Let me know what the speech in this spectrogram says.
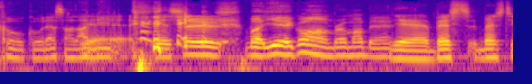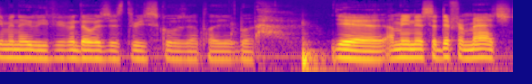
Cool, cool. That's all I yeah, needed. yes sir. But yeah, go on, bro. My bad. Yeah, best best team in Alief, even though it's just three schools that play it. But yeah, I mean it's a different match.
